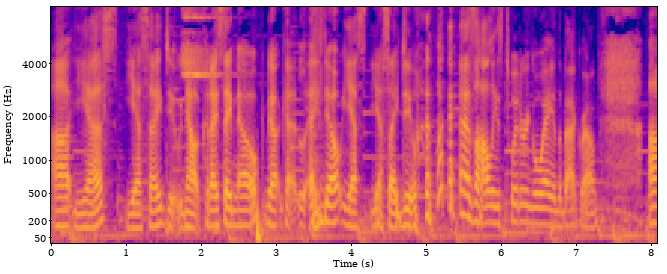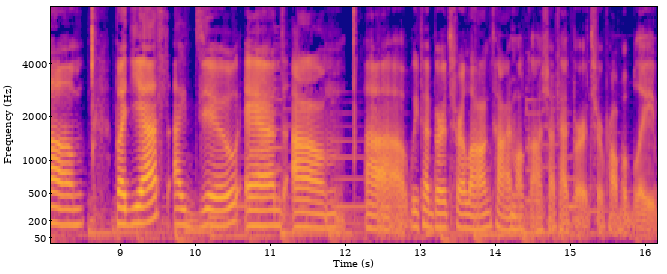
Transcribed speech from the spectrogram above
Uh, yes, yes, I do. Now, could I say no? No, no yes, yes, I do. As Holly's twittering away in the background. Um, but yes, I do. And um, uh, we've had birds for a long time. Oh gosh, I've had birds for probably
